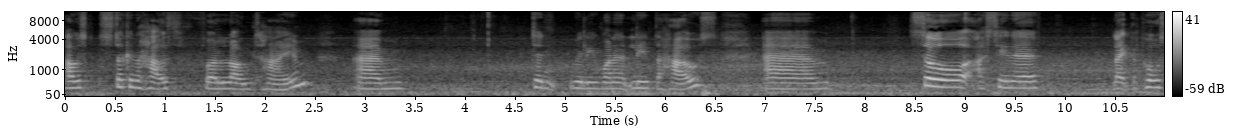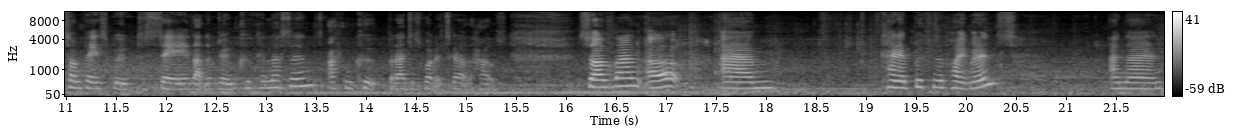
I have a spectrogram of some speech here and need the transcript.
I was stuck in the house for a long time. Um, didn't really want to leave the house. Um, so I seen a like a post on Facebook to say that they were doing cooking lessons. I can cook, but I just wanted to get out of the house. So I rang up, um, kind of booked an appointment, and then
